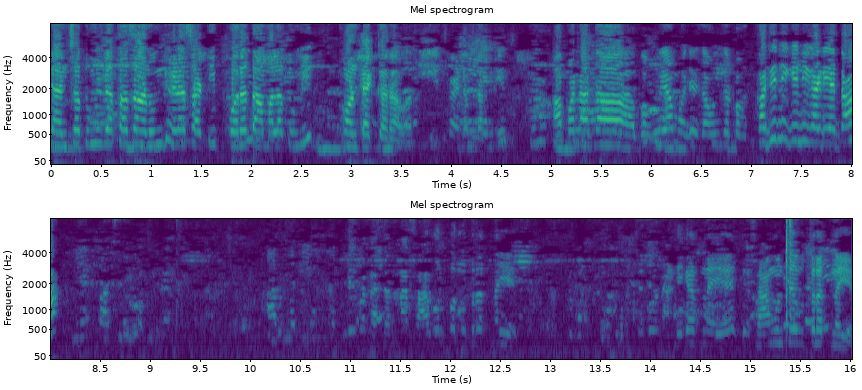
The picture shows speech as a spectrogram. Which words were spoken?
त्यांच्या तुम्ही व्यथा जाणून घेण्यासाठी परत आम्हाला तुम्ही कॉन्टॅक्ट करावा. मॅडम नक्कीच. आपण आता बघूया मध्ये जाऊन जर बघ कधी निघेल ही गाडी आता? पण उतरत नाहीये. हँडिकॅप नाहीये ते सांगून ते उतरत नाहीये.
